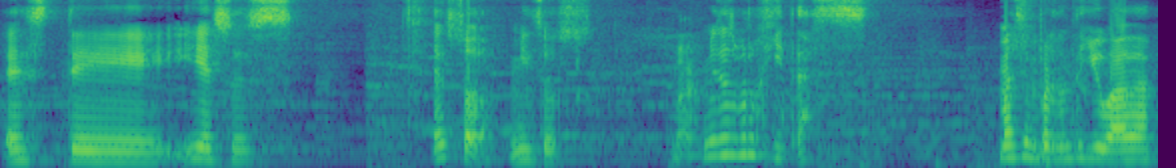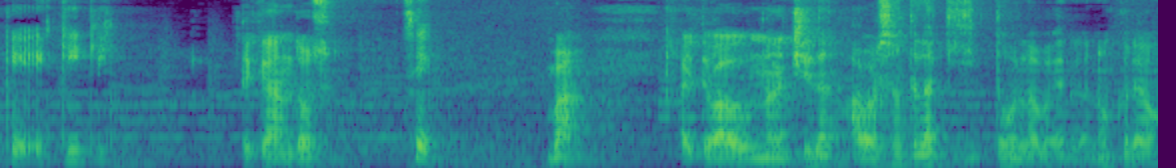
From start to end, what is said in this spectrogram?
Este, y eso es, eso, mis dos, mis dos brujitas. Más importante Yubaba que Kiki. Te quedan dos. Sí. Va, ahí te va una chida. A ver si no te la quito la verga, no creo.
